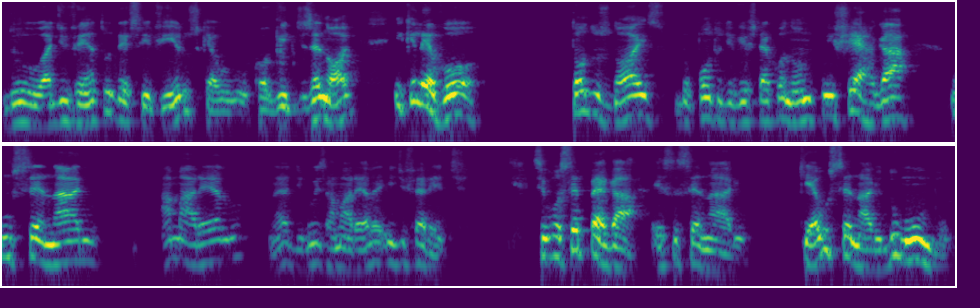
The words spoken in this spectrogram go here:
do advento desse vírus, que é o Covid-19, e que levou todos nós, do ponto de vista econômico, enxergar um cenário amarelo, né, de luz amarela e diferente. Se você pegar esse cenário, que é o cenário do mundo,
